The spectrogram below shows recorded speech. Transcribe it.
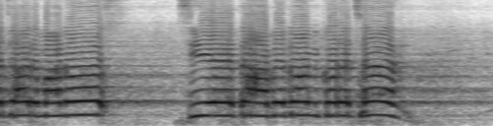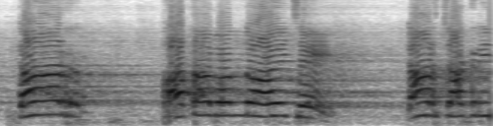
হাজার মানুষ সিএতে আবেদন করেছেন। কার ভাতা বন্ধ হয়েছে। কার চাকরি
